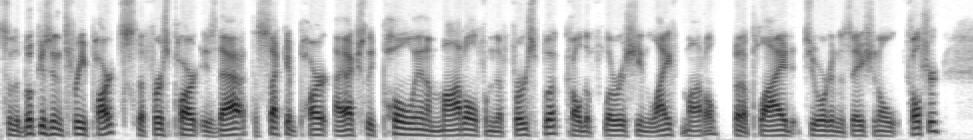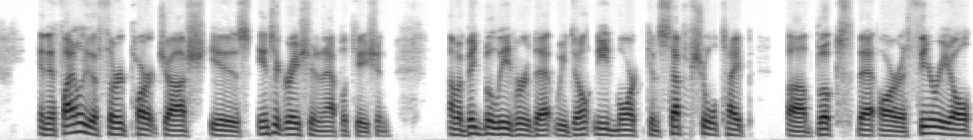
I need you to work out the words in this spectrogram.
So the book is in three parts. The first part is that. The second part, I actually pull in a model from the first book called the Flourishing Life Model, but applied to organizational culture. And then finally, the third part, Josh, is integration and application. I'm a big believer that we don't need more conceptual type uh, books that are ethereal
